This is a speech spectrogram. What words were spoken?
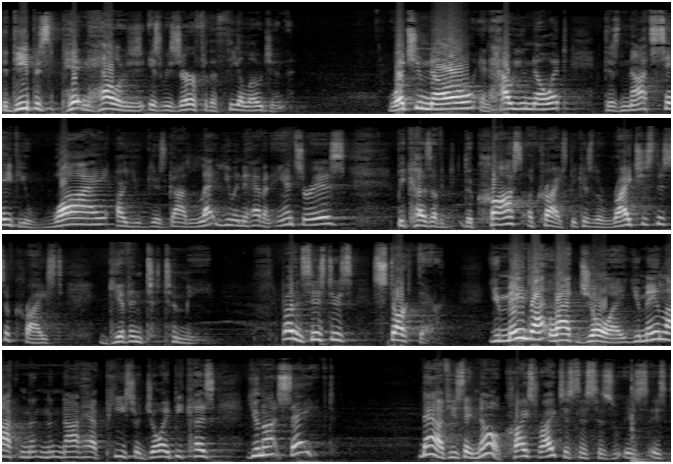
The deepest pit in hell is reserved for the theologian. What you know and how you know it does not save you. Why are you, does God let you into heaven? Answer is because of the cross of Christ, because of the righteousness of Christ given t- to me. Brothers and sisters, start there. You may not lack joy, you may lack, n- not have peace or joy because you're not saved. Now, if you say, no, Christ's righteousness is, is, is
